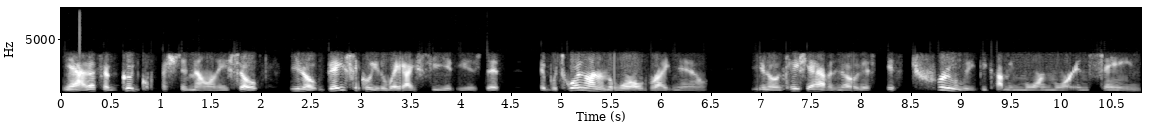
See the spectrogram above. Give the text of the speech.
Yeah, that's a good question, Melanie. So, you know, basically the way I see it is that what's going on in the world right now, you know, in case you haven't noticed, it's truly becoming more and more insane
